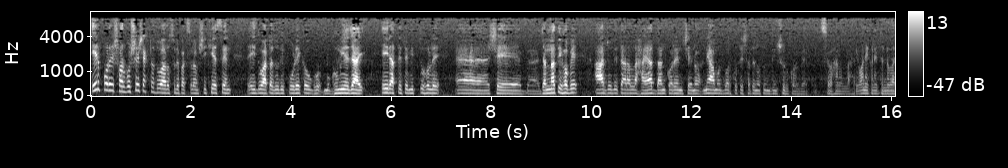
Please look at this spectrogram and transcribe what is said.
এরপরে সর্বশেষ একটা দোয়া রসুল পাকসালাম শিখিয়েছেন এই দোয়াটা যদি পড়ে কেউ ঘুমিয়ে যায় এই রাত্রিতে মৃত্যু হলে সে জান্নাতি হবে। আর যদি তার আল্লাহ হায়াত দান করেন, সে নিয়ামত বরকতের সাথে নতুন দিন শুরু করবে। সোহান অনেক অনেক ধন্যবাদ।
